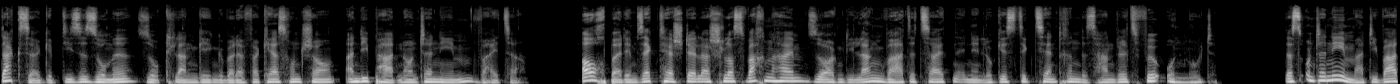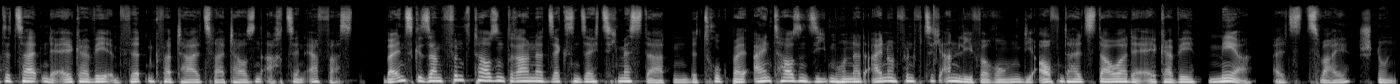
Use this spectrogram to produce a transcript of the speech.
DAXA gibt diese Summe, so Klang gegenüber der Verkehrsrundschau, an die Partnerunternehmen weiter. Auch bei dem Sekthersteller Schloss Wachenheim sorgen die langen Wartezeiten in den Logistikzentren des Handels für Unmut. Das Unternehmen hat die Wartezeiten der Lkw im vierten Quartal 2018 erfasst. Bei insgesamt 5366 Messdaten betrug bei 1751 Anlieferungen die Aufenthaltsdauer der Lkw mehr als zwei Stunden.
